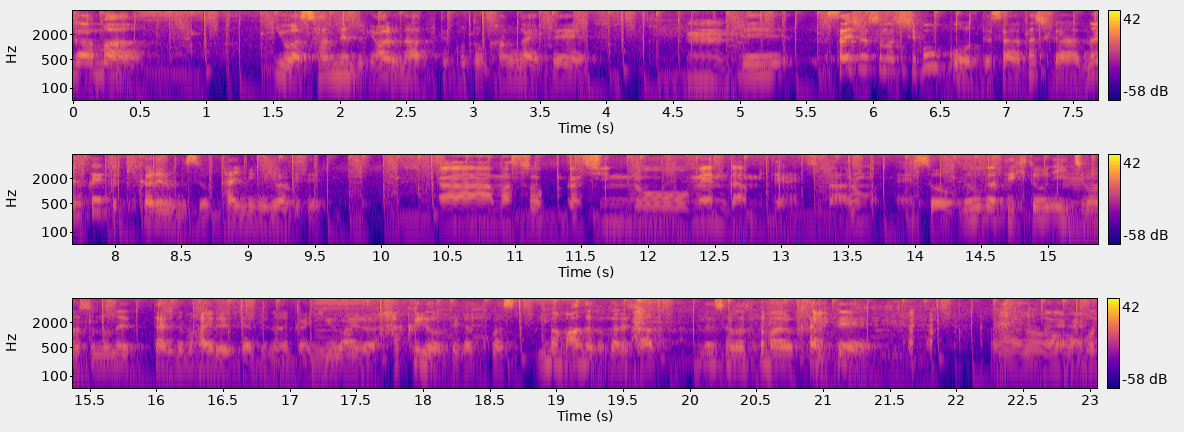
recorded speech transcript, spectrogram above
がまあ要は3年の時あるなってことを考えてうん。で最初その志望校ってさ確か何回か聞かれるんですよタイミングに分けてああまあそっか進路面談みたいなやつがあるもんね。そう。で僕が適当に一番そのね、誰でも入れるってやつでなんかいわゆる白陵って学校が今もあんのか分かんないですけ その名前を書いてあのもう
